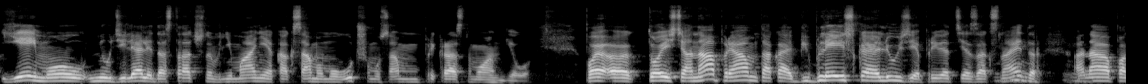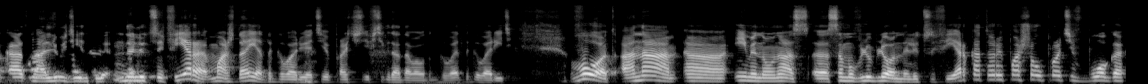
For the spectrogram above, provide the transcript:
ей, мол, не уделяли достаточно внимания как самому лучшему, самому прекрасному ангелу. По- э, то есть она прям такая библейская аллюзия. Привет тебе, Зак Снайдер. Она показана аллюзией на, на Люцифера. Маш, да, я договорю, я тебе почти всегда давал договор- договорить. Вот, она э, именно у нас э, самовлюбленный Люцифер, который пошел против Бога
